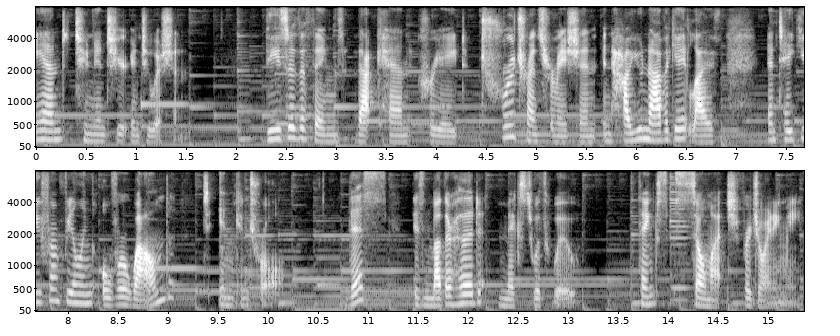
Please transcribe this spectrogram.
and tune into your intuition. These are the things that can create true transformation in how you navigate life and take you from feeling overwhelmed to in control. This is motherhood mixed with woo. Thanks so much for joining me.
